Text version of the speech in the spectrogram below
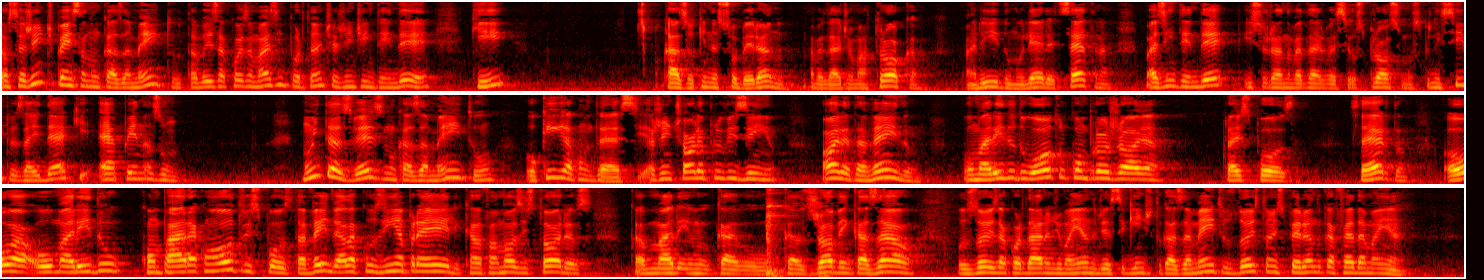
Então, se a gente pensa num casamento, talvez a coisa mais importante é a gente entender que o caso aqui não é soberano, na verdade é uma troca, marido, mulher, etc. Mas entender, isso já na verdade vai ser os próximos princípios, a ideia é que é apenas um. Muitas vezes no casamento, o que, que acontece? A gente olha para o vizinho, olha, tá vendo? O marido do outro comprou joia para a esposa, certo? Ou, a, o marido compara com a outra esposa, tá vendo? Ela cozinha para ele, aquela famosa história, os, o, o, o, jovem casal, os dois acordaram de manhã no dia seguinte do casamento, os dois estão esperando o café da manhã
